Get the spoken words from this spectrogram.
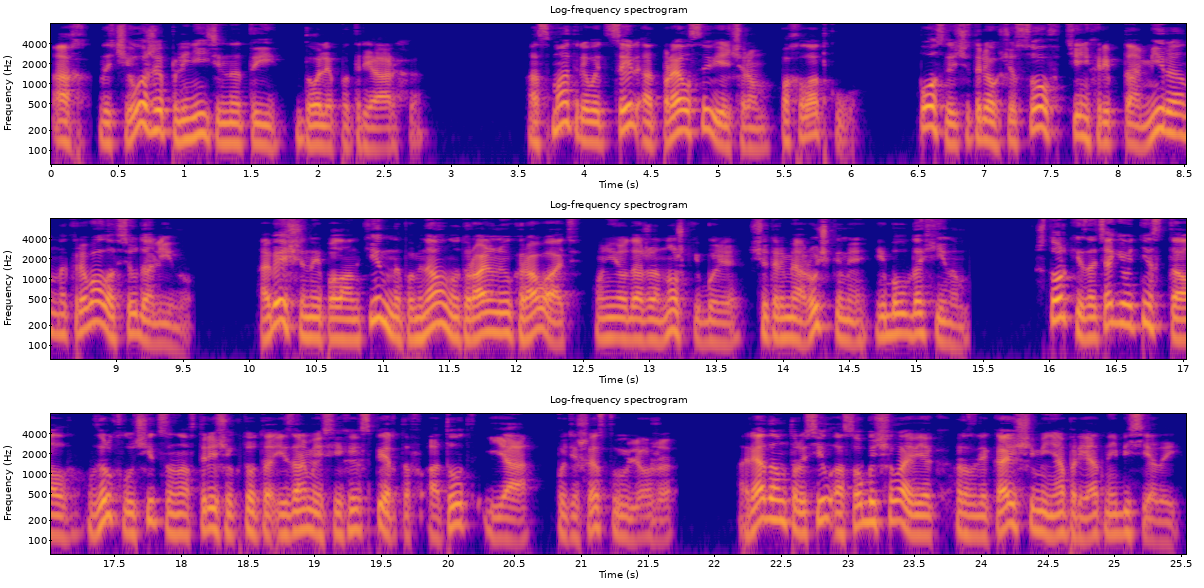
Ах, да чего же пленительно ты, доля патриарха. Осматривать цель отправился вечером, по холодку. После четырех часов тень хребта мира накрывала всю долину. Обещанный паланкин напоминал натуральную кровать, у нее даже ножки были с четырьмя ручками и балдахином. Шторки затягивать не стал, вдруг случится навстречу кто-то из армейских экспертов, а тут я, путешествую лежа. Рядом трусил особый человек, развлекающий меня приятной беседой.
